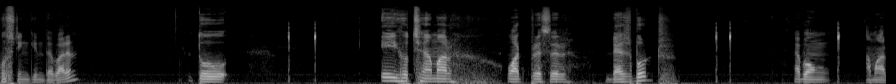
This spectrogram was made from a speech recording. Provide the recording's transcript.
হোস্টিং কিনতে পারেন। তো এই হচ্ছে আমার ওয়ার্ডপ্রেসের ড্যাশবোর্ড এবং আমার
